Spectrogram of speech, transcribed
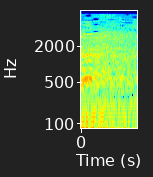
good.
